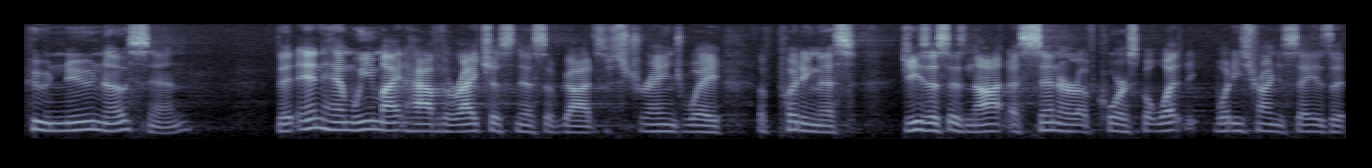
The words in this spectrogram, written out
who knew no sin that in him we might have the righteousness of God. It's a strange way of putting this. Jesus is not a sinner, of course, but what, what he's trying to say is that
